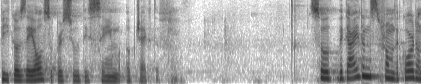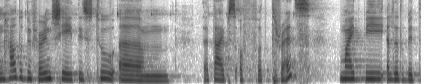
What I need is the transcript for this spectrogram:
because they also pursue this same objective. So the guidance from the court on how to differentiate these two um, uh, types of uh, threats might be a little bit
